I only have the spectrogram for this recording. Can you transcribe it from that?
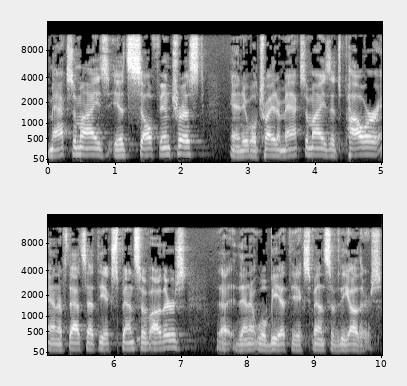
maximize its self interest and it will try to maximize its power. And if that's at the expense of others, uh, then it will be at the expense of the others.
